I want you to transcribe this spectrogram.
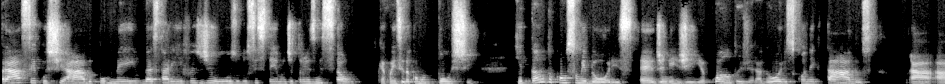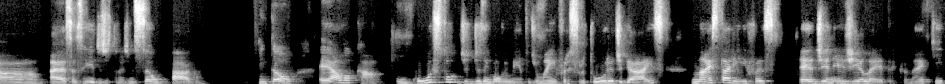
para ser custeado por meio das tarifas de uso do sistema de transmissão, que é conhecida como TUSH, que tanto consumidores é, de energia quanto os geradores conectados a, a, a essas redes de transmissão pagam. Então, é alocar um custo de desenvolvimento de uma infraestrutura de gás nas tarifas é, de energia elétrica, né, que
